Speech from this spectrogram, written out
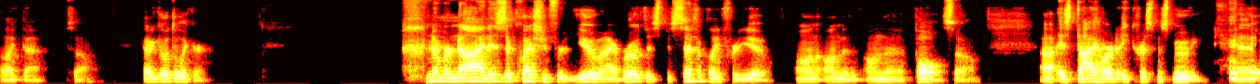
I like that. So gotta go with the liquor. Number nine, this is a question for you, and I wrote this specifically for you on on the on the poll. So, uh, is Die Hard a Christmas movie? And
